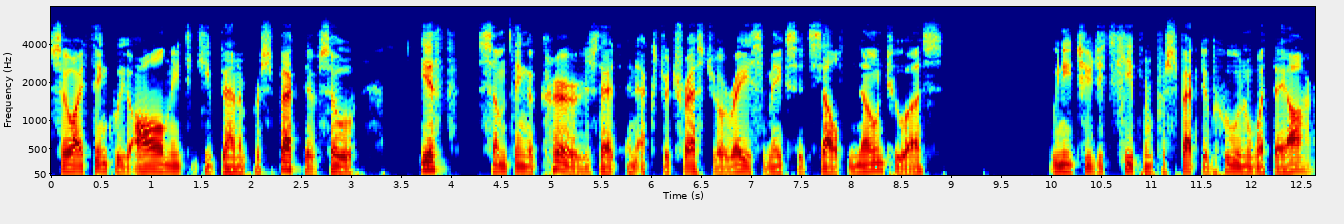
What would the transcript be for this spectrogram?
So I think we all need to keep that in perspective. So if something occurs that an extraterrestrial race makes itself known to us, we need to just keep in perspective who and what they are.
